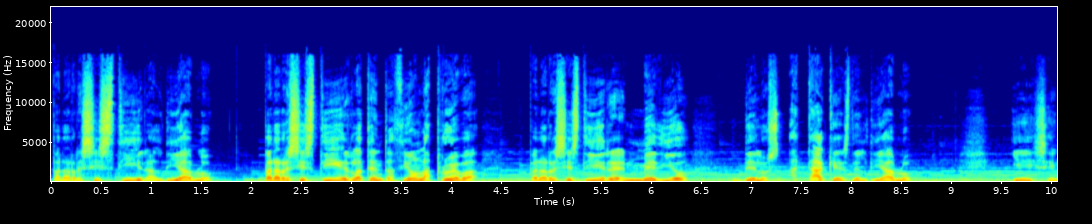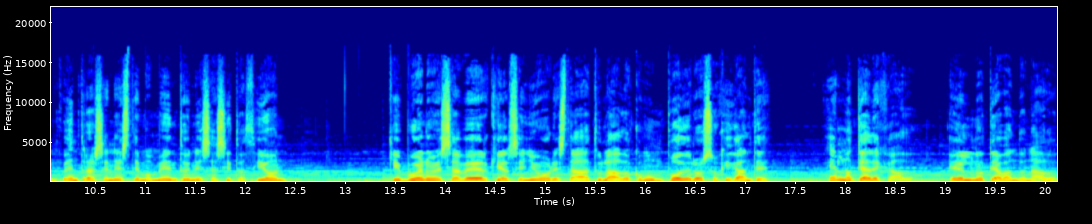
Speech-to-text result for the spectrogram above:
para resistir al diablo, para resistir la tentación, la prueba, para resistir en medio de los ataques del diablo. Y si encuentras en este momento, en esa situación, qué bueno es saber que el Señor está a tu lado como un poderoso gigante. Él no te ha dejado, Él no te ha abandonado,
